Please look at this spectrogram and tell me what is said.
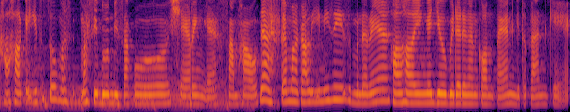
hal-hal kayak gitu tuh masih masih belum bisa aku sharing ya somehow. Nah tema kali ini sih sebenarnya hal-hal yang gak jauh beda dengan konten gitu kan. Kayak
